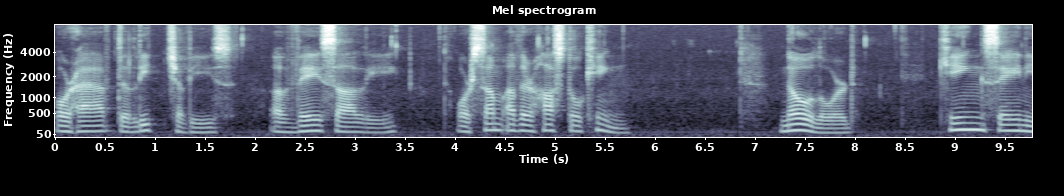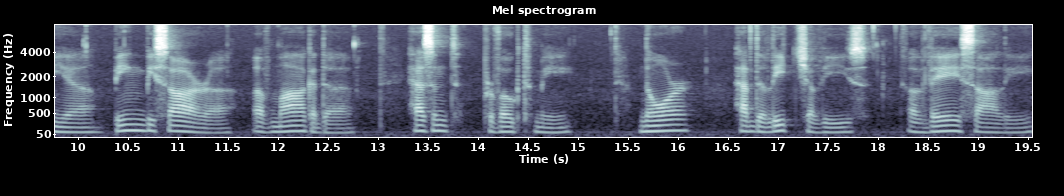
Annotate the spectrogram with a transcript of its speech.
Or have the Licchavis of Vesali or some other hostile king? No, Lord, King Seniya Bimbisara of Magadha hasn't provoked me, nor have the Licchavis of Vesali,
